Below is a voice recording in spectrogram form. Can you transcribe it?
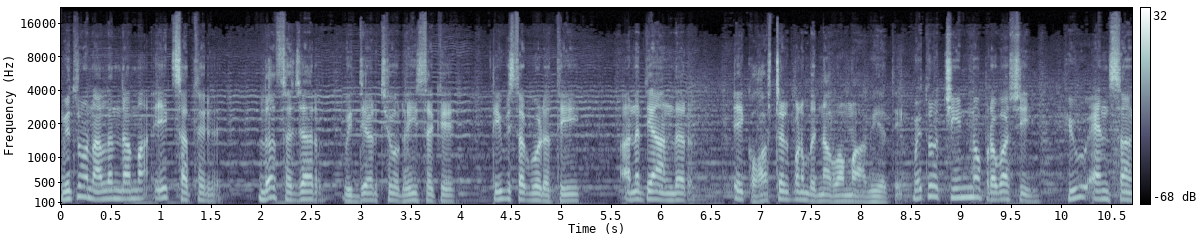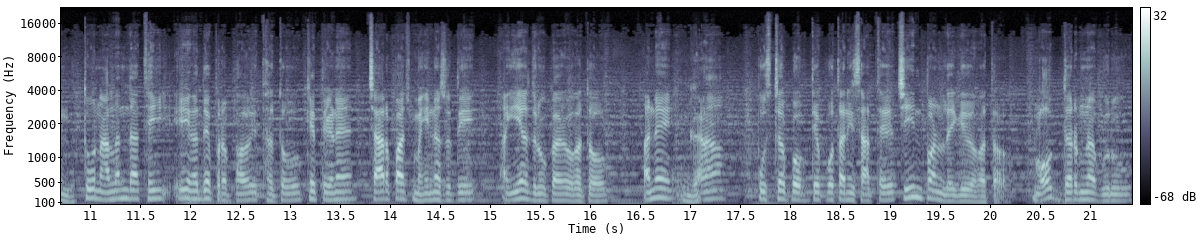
મિત્રો, નાલંદામાં એક સાથે દસ હજાર વિદ્યાર્થીઓ રહી શકે તેવી સગવડ હતી અને ત્યાં અંદર એક હોસ્ટેલ પણ બનાવવામાં આવી હતી. મિત્રો, ચીનનો પ્રવાસી હ્યુ એન સંઘ તો નાલંદાથી એ હદે પ્રભાવિત હતો કે તેણે ચાર પાંચ મહિના સુધી અહીંયા જ રોકાયો હતો અને ઘણા પુસ્તકો તે પોતાની સાથે ચીન પણ લઈ ગયો હતો. બૌદ્ધ ધર્મના ગુરુ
